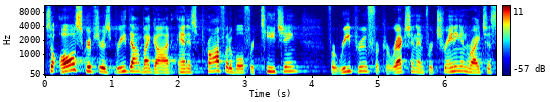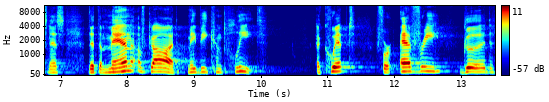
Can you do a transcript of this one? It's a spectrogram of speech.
So all scripture is breathed out by God and is profitable for teaching for reproof, for correction, and for training in righteousness, that the man of God may be complete, equipped for every good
